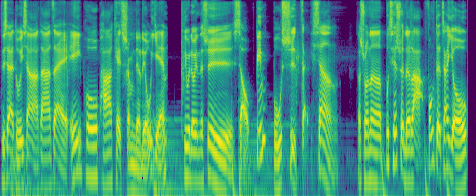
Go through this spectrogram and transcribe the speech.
接下来读一下大家在 Apple Podcast 上面的留言。第一位留言的是小兵不是宰相，他说呢，不潜水的啦，丰德加油。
